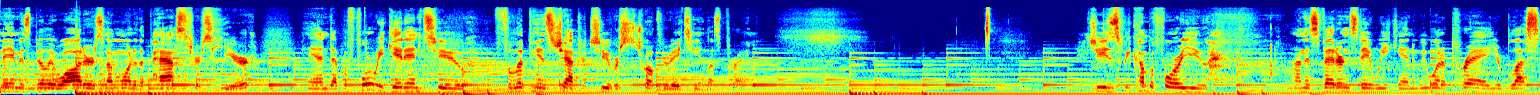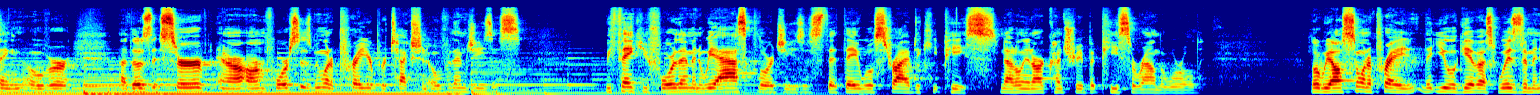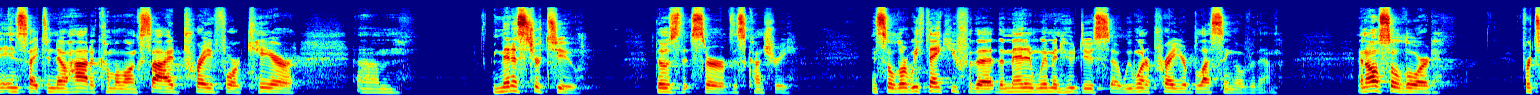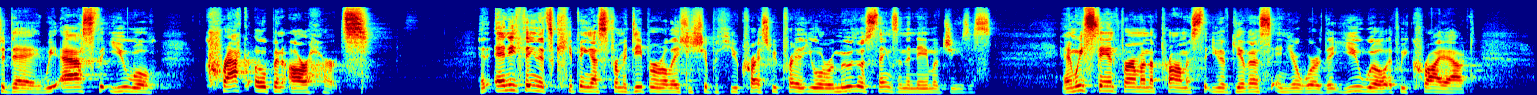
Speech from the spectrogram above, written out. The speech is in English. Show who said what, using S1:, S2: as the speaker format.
S1: name is Billy Waters, and I'm one of the pastors here. And uh, before we get into Philippians chapter 2, verses 12 through 18, let's pray. Jesus, we come before you on this Veterans Day weekend, we want to pray your blessing over uh, those that served in our armed forces. We want to pray your protection over them, Jesus. We thank you for them, and we ask, Lord Jesus, that they will strive to keep peace, not only in our country, but peace around the world. Lord, we also want to pray that you will give us wisdom and insight to know how to come alongside, pray for, care, um, minister to those that serve this country. And so, Lord, we thank you for the, the men and women who do so. We want to pray your blessing over them. And also, Lord, for today, we ask that you will crack open our hearts. And anything that's keeping us from a deeper relationship with you, Christ, we pray that you will remove those things in the name of Jesus. And we stand firm on the promise that you have given us in your word that you will, if we cry out,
